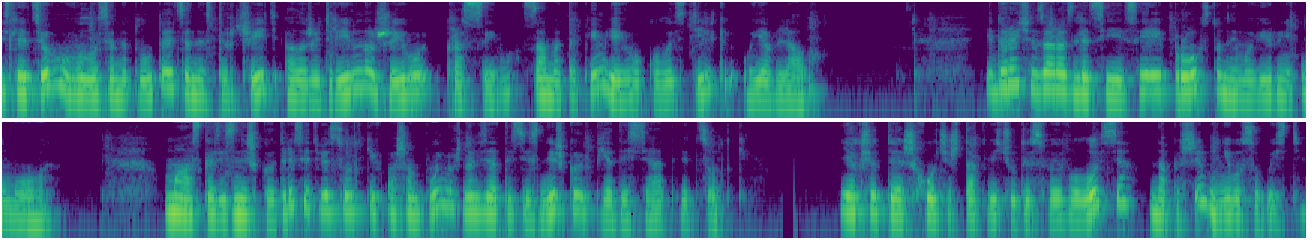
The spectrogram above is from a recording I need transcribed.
Після цього волосся не плутається, не стерчить, а лежить рівно, живо, красиво. Саме таким я його колись тільки уявляла. І, до речі, зараз для цієї серії просто неймовірні умови. Маска зі знижкою 30%, а шампунь можна взяти зі знижкою 50%. Якщо теж хочеш так відчути своє волосся, напиши мені в особисті.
